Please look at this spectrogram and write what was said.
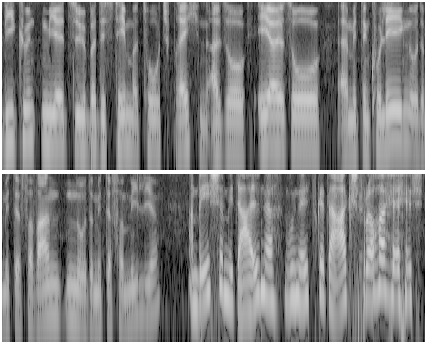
wie könnten wir jetzt über das Thema Tod sprechen? Also eher so äh, mit den Kollegen oder mit den Verwandten oder mit der Familie? Am besten mit allen, die du jetzt gerade angesprochen hast.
